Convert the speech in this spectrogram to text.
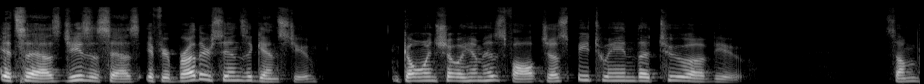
it says, Jesus says, If your brother sins against you, go and show him his fault just between the two of you. Some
